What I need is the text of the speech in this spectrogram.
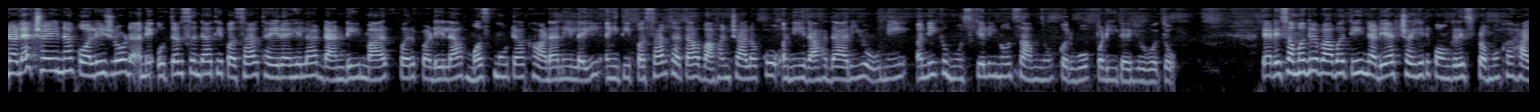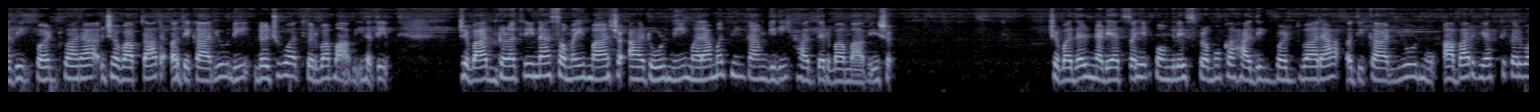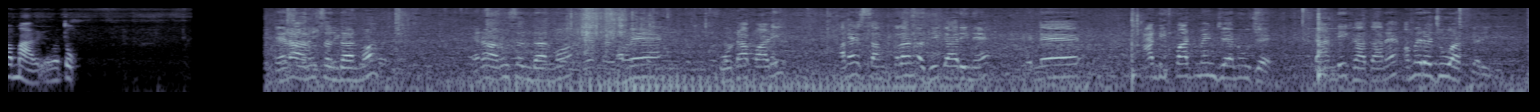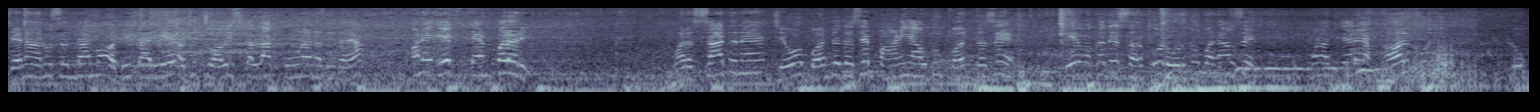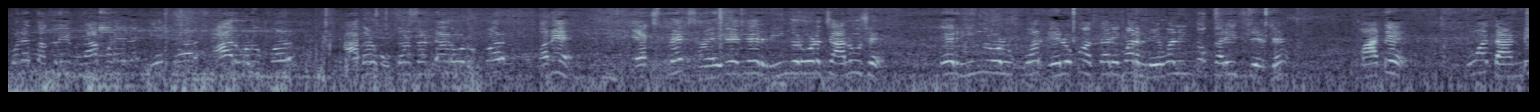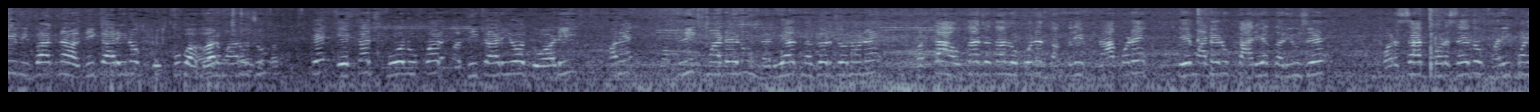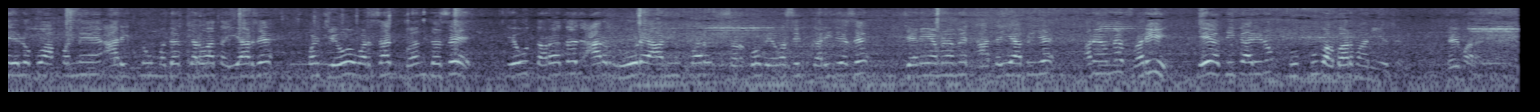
નડિયાદ શહેરના college road અને ઉત્તરસંડાથી પસાર થઈ રહેલા દાંડી માર્ગ પર પડેલા મસ્ત મોટા ખાડાને લઈ અહીંથી પસાર થતા વાહન ચાલકો અને રાહદારીઓને અનેક મુશ્કેલીનો સામનો કરવો પડી રહ્યો હતો. ત્યારે સમગ્ર બાબતે નડિયાદ શહેર કોંગ્રેસ પ્રમુખ હાર્દિક ભટ્ટ દ્વારા જવાબદાર અધિકારીઓને રજૂઆત કરવામાં આવી હતી. જે બાદ ગણતરીના સમયમાં જ આ રોડની મરામતની કામગીરી હાથ ધરવામાં આવી છે. જે બદલ નડિયાદ સહિત કોંગ્રેસ પ્રમુખ હાર્દિક ભટ્ટ દ્વારા અધિકારીઓનો આભાર વ્યક્ત કરવામાં આવ્યો હતો. એના અનુસંધાનમાં એના અનુસંધાનમાં અમે ફોટા પાડી અને સંકલન અધિકારીને, એટલે આ ડિપાર્ટમેન્ટ જેનું છે, દાંડી ખાતાને અમે રજૂઆત કરી. જેના અનુસંધાનમાં અધિકારીએ હજુ ચોવીસ કલાક પૂર્ણ નથી થયા અને એક ટેમ્પરરી વરસાદને જેવો બંધ થશે, પાણી આવતું બંધ થશે, એ વખતે સરખો રોડ તો બનાવશે. પણ અત્યારે હાલ પૂરતું લોકોને તકલીફ ના પડે એટલે એકવાર આ રોડ ઉપર, આગળ ઉત્તરસંડા રોડ ઉપર અને એક્સપ્રેસ હાઈવે જે રિંગ રોડ ચાલુ છે, એ રિંગ રોડ ઉપર એ લોકો અત્યારે એકવાર લેવલિંગ તો કરી જ દે છે. માટે હું આ દાંડી વિભાગના અધિકારીનો ખૂબ ખૂબ આભાર માનું છું કે એક જ ફોન ઉપર અધિકારીઓ દોડી અને પબ્લિક માટેનું નડિયાદ નગરજનોને બધા આવતા જતા લોકોને તકલીફ ના પડે તે માટેનું કાર્ય કર્યું છે. વરસાદ પડશે તો ફરી પણ એ લોકો આપણને આ રીતનું મદદ કરવા તૈયાર છે. પણ જેવો વરસાદ બંધ થશે, તેવું તરત જ આ રોડ આની ઉપર સરખો વ્યવસ્થિત કરી દેશે, જેની એમણે અમે ખાતરી આપી છે. અને અમે ફરી એ અધિકારીનો ખૂબ ખૂબ આભાર માનીએ છીએ. જય મહારાજ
